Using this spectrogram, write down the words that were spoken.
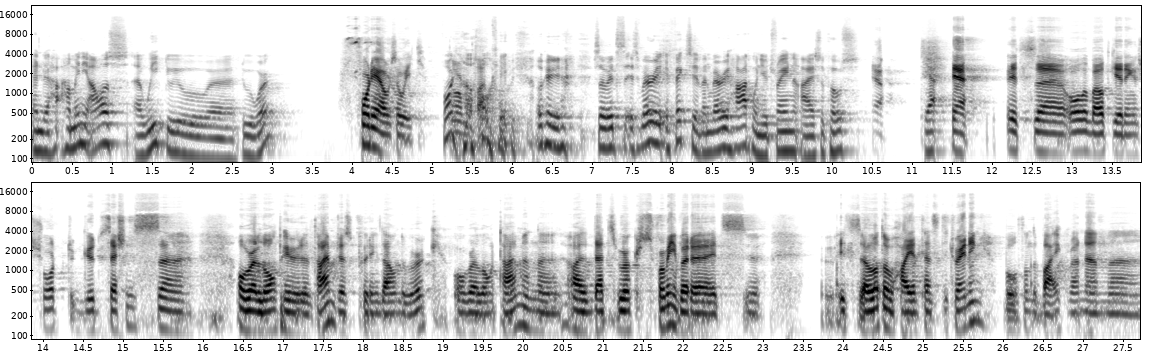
And how many hours a week do you uh, do you work? 40 hours a week. 40 normal time. okay okay yeah. so it's it's very effective and very hard when you train i suppose Yeah. yeah Yeah, it's uh, all about getting short, good sessions uh, over a long period of time. Just putting down the work over a long time, and uh, that works for me. But uh, it's uh, it's a lot of high intensity training, both on the bike, run, and uh,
